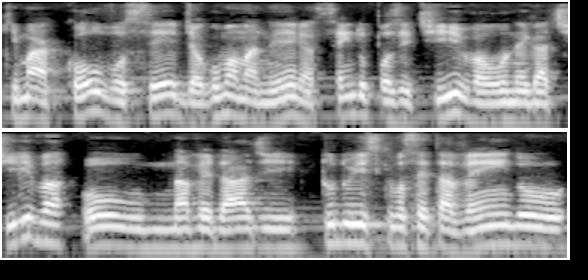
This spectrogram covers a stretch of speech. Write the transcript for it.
que marcou você de alguma maneira, sendo positiva ou negativa? Ou, na verdade, tudo isso que você está vendo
